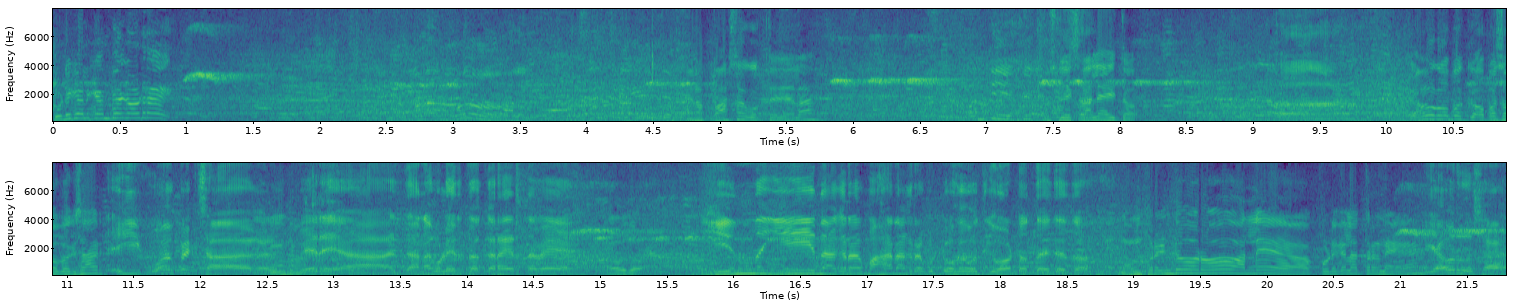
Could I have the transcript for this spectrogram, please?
ಕುಡಿಗಲ್ ಕೆಂಪೇಗೌಡ್ರೆ! ಏನೋ ಪಾಸಾಗಿ ಹೋಗ್ತಾ ಇದೆಯಲ್ಲ? ಮೋಸ್ಟ್ಲಿ ಖಾಲಿ ಆಯಿತು. ಯಾವಾಗ ಹೋಗ್ಬೇಕು ವಾಪಸ್ ಹೋಗ್ಬೇಕು ಸರ್? ಈಗ ಹೋಗ್ಬೇಕು ಸರ್. ಬೇರೆ ಜನಗಳು ದನಗಳು ಇರ್ತವೆ ಹೌದು. ಇನ್ನು ಈ ನಗರ ಮಹಾನಗರ ಬಿಟ್ಟು ಹೋಗಿ ಹೊತ್ತಿಗೆ ಹೋಗ್ತಾ ಇದ್ದದ್ದು ನಮ್ಮ ಫ್ರೆಂಡು ಅವರು ಅಲ್ಲೇ ಕುಡಗಲ್ ಹತ್ರನೇ. ಯಾವರು ಸರ್?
